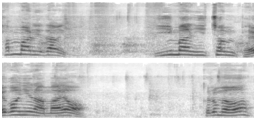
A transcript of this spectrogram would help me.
한 마리당 22,100원이 남아요. 그러면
